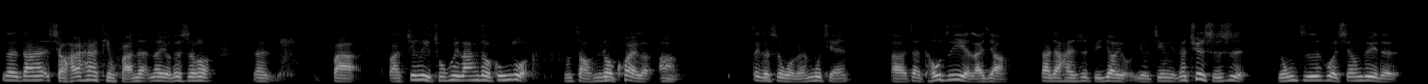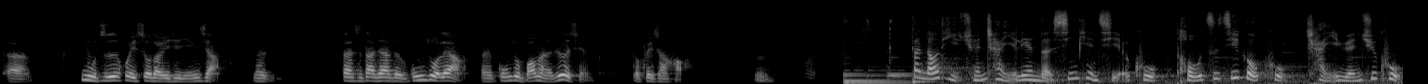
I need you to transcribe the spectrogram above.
那当然小孩还挺烦的。那有的时候，嗯，把把精力重回拉回到工作，能找寻到快乐啊。这个是我们目前啊在投资业来讲，大家还是比较有有精力。那确实是融资或相对的呃募资会受到一些影响。那但是大家这个工作量呃工作饱满的热情都非常好，嗯。半导体全产业链的芯片企业库、投资机构库、产业园区库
